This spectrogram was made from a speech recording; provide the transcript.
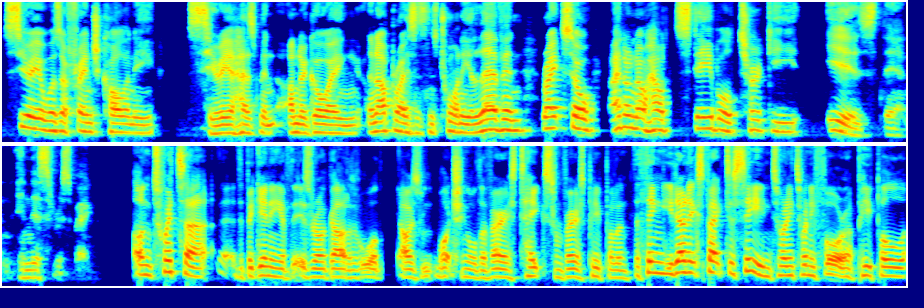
Syria was a French colony. Syria has been undergoing an uprising since 2011, right? So I don't know how stable Turkey is then in this respect. On Twitter, at the beginning of the Israel Gaza war, I was watching all the various takes from various people. And the thing you don't expect to see in 2024 are people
